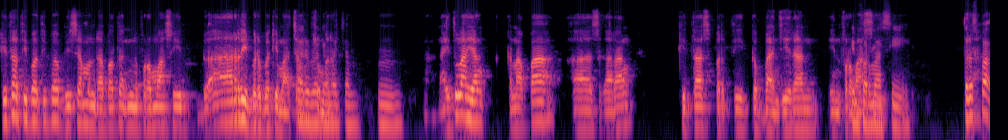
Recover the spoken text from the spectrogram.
kita tiba-tiba bisa mendapatkan informasi dari berbagai macam Dari berbagai sumber. macam. Hmm. Nah, itulah yang kenapa eh, sekarang kita seperti kebanjiran informasi. informasi. Terus Ya. Pak,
